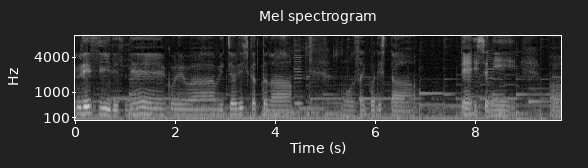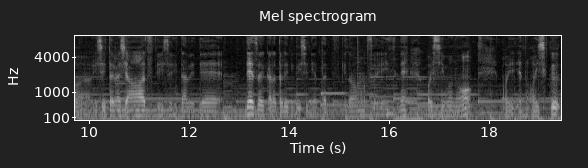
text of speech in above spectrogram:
嬉しいですね。これは。めっちゃ嬉しかったな。もう最高でした。で一緒に一緒に食べましょうっつって一緒に食べて。でそれからトレーニング一緒にやったんですけどそれいいですね。美味しいものをおいあの美味しく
